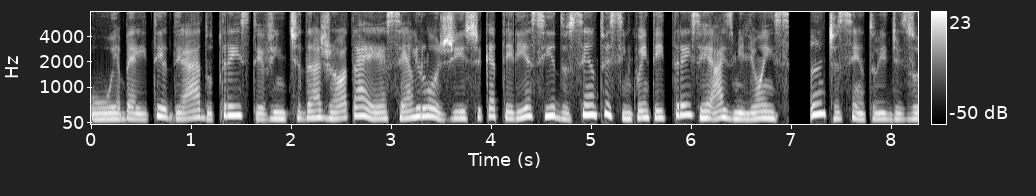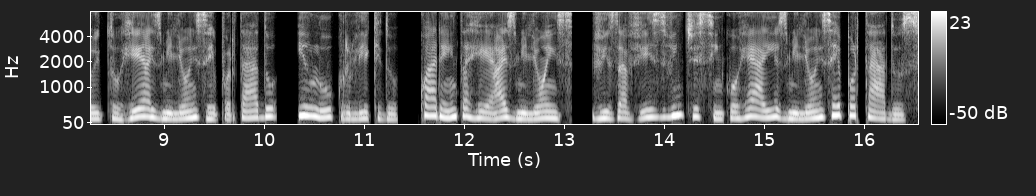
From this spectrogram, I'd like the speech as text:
o EBITDA do 3T20 da JSL Logística teria sido 153 reais milhões, antes 118 reais milhões reportado, e o lucro líquido, 40 reais milhões, vis-a-vis -vis 25 reais milhões reportados.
